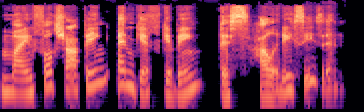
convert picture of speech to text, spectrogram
mindful shopping and gift giving this holiday season.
